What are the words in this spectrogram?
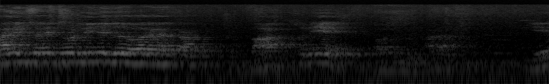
तारीफ़ सुनिए छोड़ दीजिए जो हो रहा है काम। बात सुनिए। ये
